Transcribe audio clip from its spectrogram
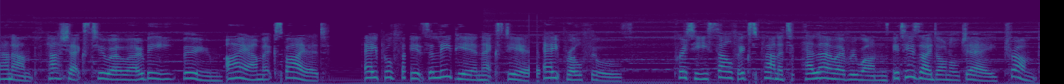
Anamp, hash X200B, boom, I am expired. April f it's a leap year next year, April Fools. Pretty self-explanatory. Hello everyone, it is I Donald J. Trump.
